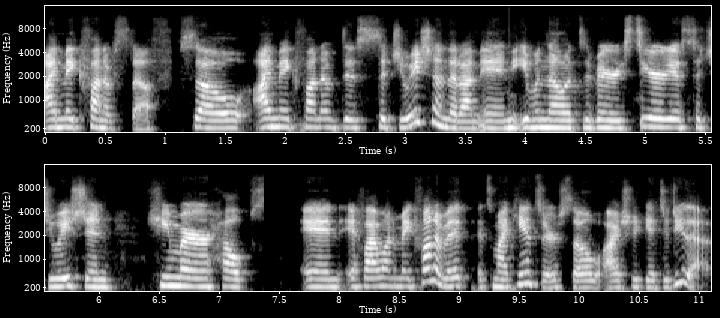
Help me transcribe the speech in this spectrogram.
I make fun of stuff. So I make fun of this situation that I'm in, even though it's a very serious situation. Humor helps. And if I want to make fun of it, it's my cancer. So I should get to do that.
